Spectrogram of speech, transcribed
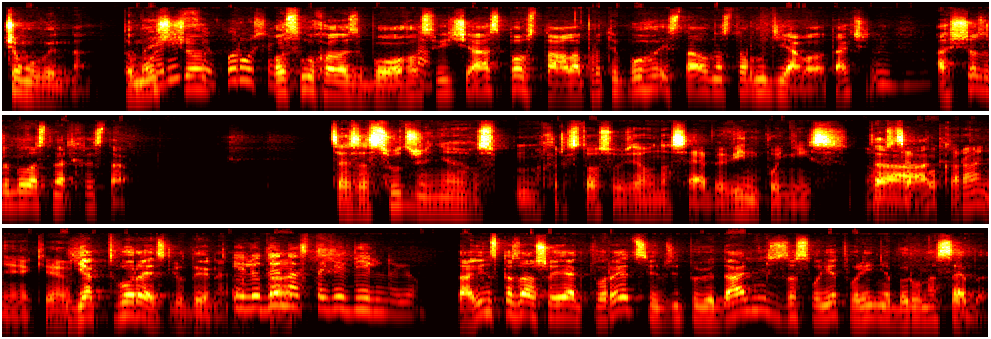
Чому винна? Тому Грісів, що порушення. ослухалась Бога в Так. свій час, повстала проти Бога і стала на сторону дьявола, так чи ні? А що зробила смерть Христа? Це засудження Христос взяв на себе. Він поніс ось це покарання, яке Як творець людини. І людина Так. стає вільною. Так, він сказав, що я як творець відповідальність за своє творіння беру на себе.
